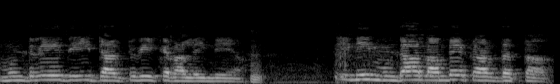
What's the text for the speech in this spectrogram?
ਮੁੰਡਰੇ ਦੀ ਡਾਕਟਰੀ ਕਰਾ ਲੈਂਦੇ ਆ। ਇਨੀ ਮੁੰਡਾ ਲਾਂਬੇ ਕਰ ਦਿੱਤਾ।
